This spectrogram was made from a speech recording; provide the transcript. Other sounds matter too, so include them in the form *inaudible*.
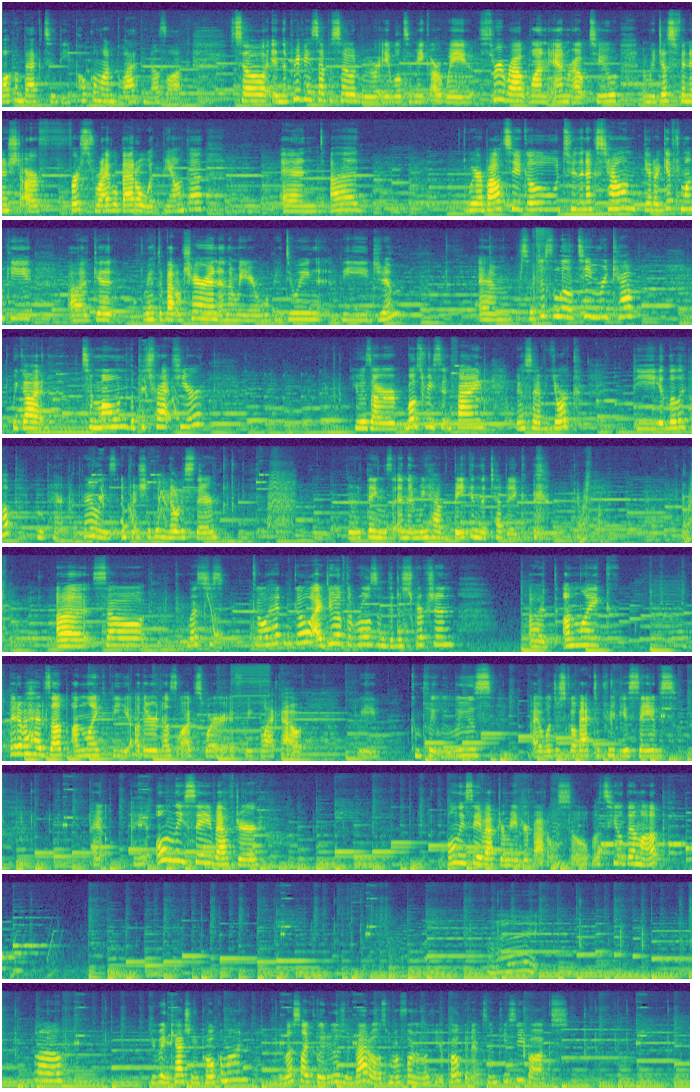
welcome back to the Pokemon Black Nuzlocke. So, in the previous episode, we were able to make our way through Route 1 and Route 2, and we just finished our first rival battle with Bianca. And, uh, we're about to go to the next town, get a gift monkey, uh, get, we have to battle Cheren, and then we will be doing the gym. And so just a little team recap. We got Timon the Patrat here. He was our most recent find. We also have York, the Lillipup, who apparently is impish. I didn't notice there. There are things. And then we have Bacon the Tepig. *laughs* uh, so let's just go ahead and go. I do have the rules in the description. Uh, unlike bit of a heads up, unlike the other Nuzlockes where if we black out, we completely lose. I will just go back to previous saves. I, I only save after only save after major battles, so let's heal them up. Catching Pokemon? You're less likely to lose in battle. It's more fun to look at your Pokedex and PC box.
